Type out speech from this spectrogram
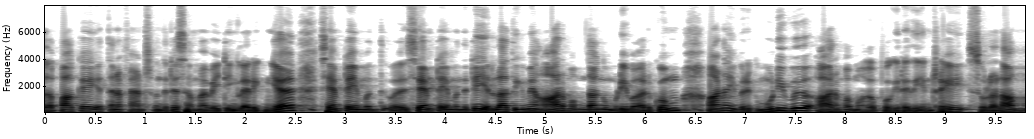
அதை பார்க்க எத்தனை ஃபேன்ஸ் வந்துட்டு செம்ம வெயிட்டிங்கில் இருக்கீங்க. சேம் டைம் வந்து சேம் டைம் வந்துட்டு எல்லாத்துக்குமே ஆரம்பம் தாங்க முடிவாக இருக்கும். ஆனால் இவருக்கு முடிவு ஆரம்பமாக போகிறது என்றே சொல்லலாம்.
